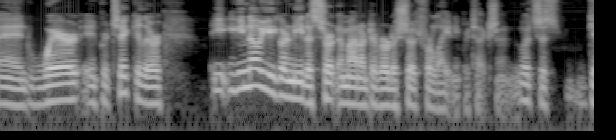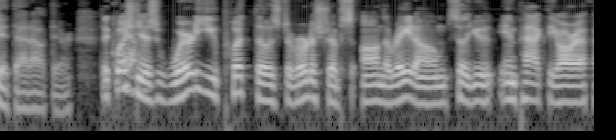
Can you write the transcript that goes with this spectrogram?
and where, in particular, you know you're going to need a certain amount of diverter strips for lightning protection. Let's just get that out there. The question yeah. is, where do you put those diverter strips on the radome so you impact the RF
